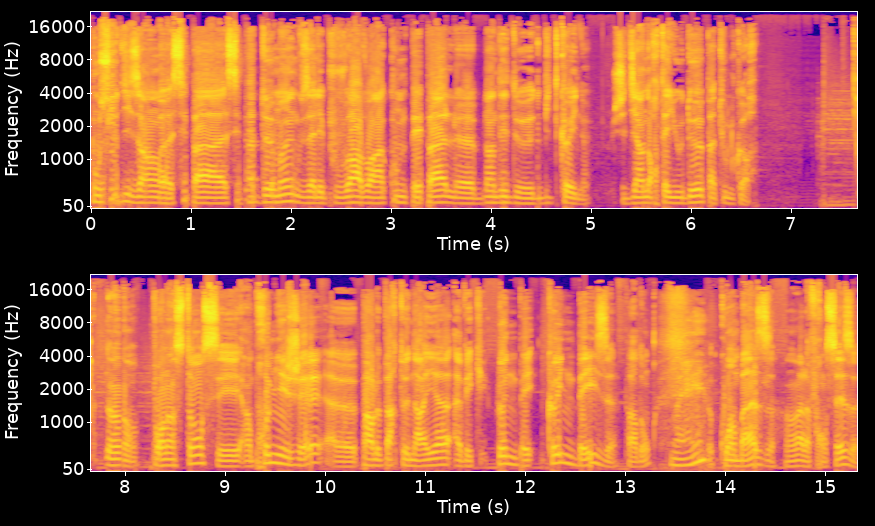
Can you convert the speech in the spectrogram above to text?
Qu'on se le dise, hein, c'est pas c'est pas demain que vous allez pouvoir avoir un compte PayPal euh, blindé de, de Bitcoin. J'ai dit un orteil ou deux, pas tout le corps. Non, non, pour l'instant c'est un premier jet euh, par le partenariat avec Coinba- Coinbase, pardon, Ouais. Coinbase hein, à la française,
